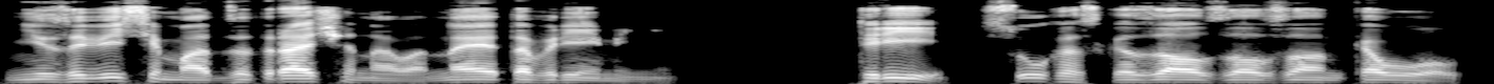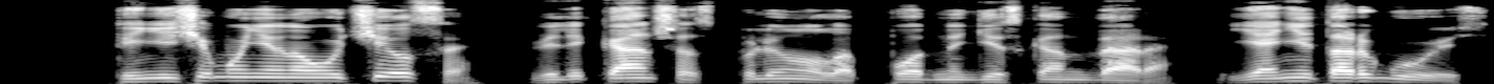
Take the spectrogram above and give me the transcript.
независимо от затраченного на это времени». «Три», — сухо сказал Залзан Ковол. «Ты ничему не научился?» Великанша сплюнула под ноги Скандара. «Я не торгуюсь.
